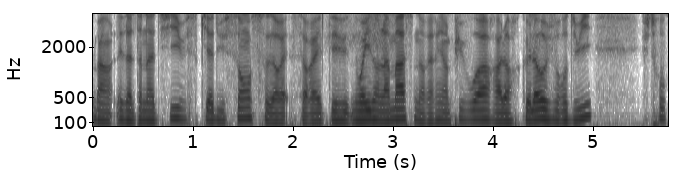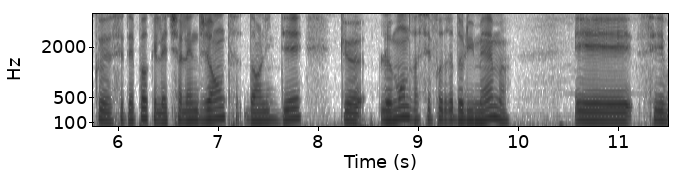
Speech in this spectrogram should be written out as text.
Ben, les alternatives, ce qui a du sens, ça aurait, été noyé dans la masse, on n'aurait rien pu voir. Alors que là, aujourd'hui, je trouve que cette époque, elle est challengeante dans l'idée que le monde va s'effondrer de lui-même. Et c'est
